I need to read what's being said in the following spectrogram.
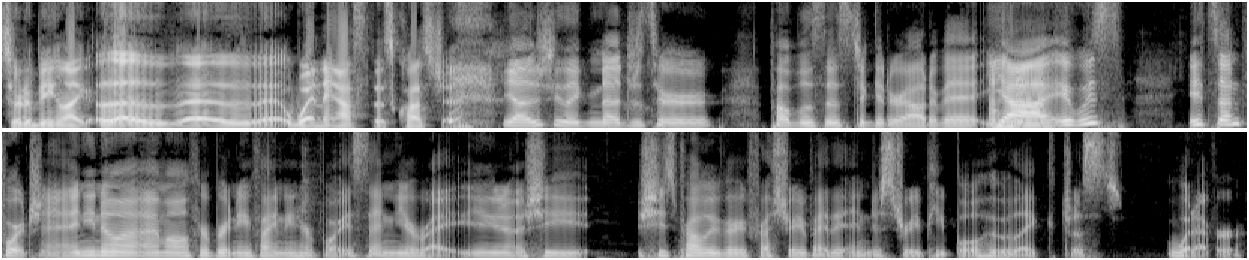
sort of being like "Uh, uh, uh," when asked this question. Yeah, she like nudges her publicist to get her out of it. Yeah, Mhm. it was it's unfortunate. And you know, I'm all for Britney finding her voice and you're right. You know, she she's probably very frustrated by the industry people who like just whatever.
